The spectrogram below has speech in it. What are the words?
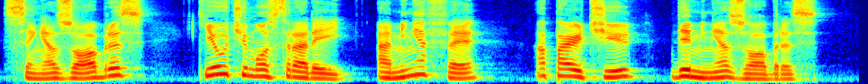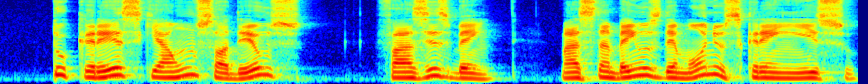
sem as obras, que eu te mostrarei a minha fé a partir de minhas obras. Tu crês que há um só Deus? Fazes bem, mas também os demônios creem isso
